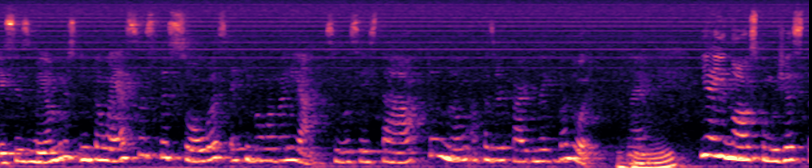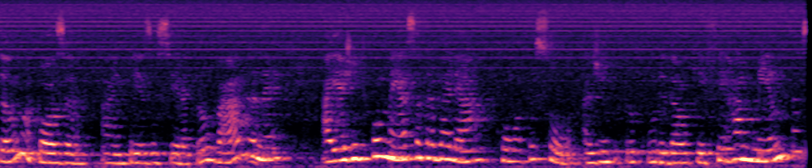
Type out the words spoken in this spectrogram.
esses membros. Então, essas pessoas é que vão avaliar se você está apto ou não a fazer parte da incubadora. Né? Uhum. Né? E aí, nós, como gestão, após a, a empresa ser aprovada, né? Aí a gente começa a trabalhar com a pessoa. A gente procura dar o quê? Ferramentas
